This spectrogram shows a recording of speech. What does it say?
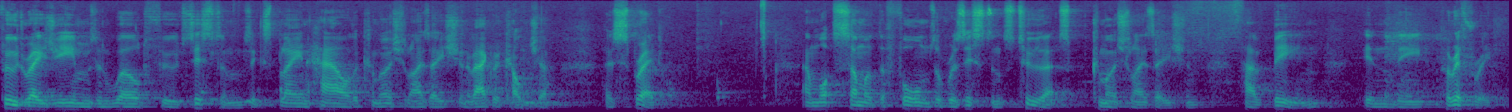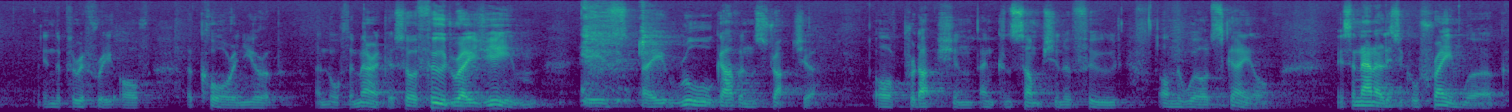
Food regimes and world food systems explain how the commercialization of agriculture has spread and what some of the forms of resistance to that commercialization have been in the periphery, in the periphery of a core in Europe and North America. So a food regime is a rule-governed structure of production and consumption of food on the world scale. It's an analytical framework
